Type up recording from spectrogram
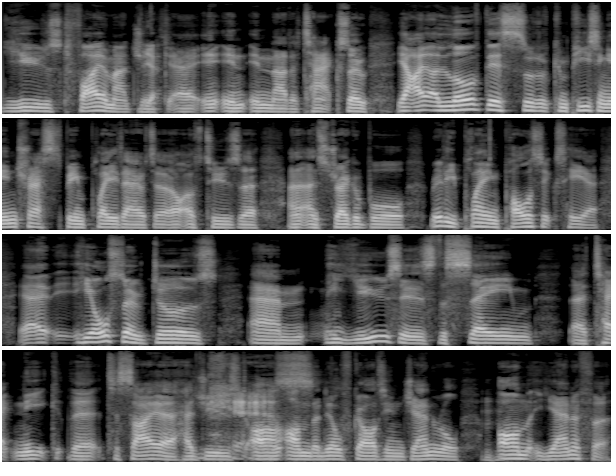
used fire magic Yes. uh, in, in that attack. So yeah, I, I love this sort of competing interests being played out uh, of Tuza and, and Stregobor really playing politics here. Uh, he also does um he uses the same uh, technique that Tissaia had used on, Yes. on the Nilfgaardian general on Yennefer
